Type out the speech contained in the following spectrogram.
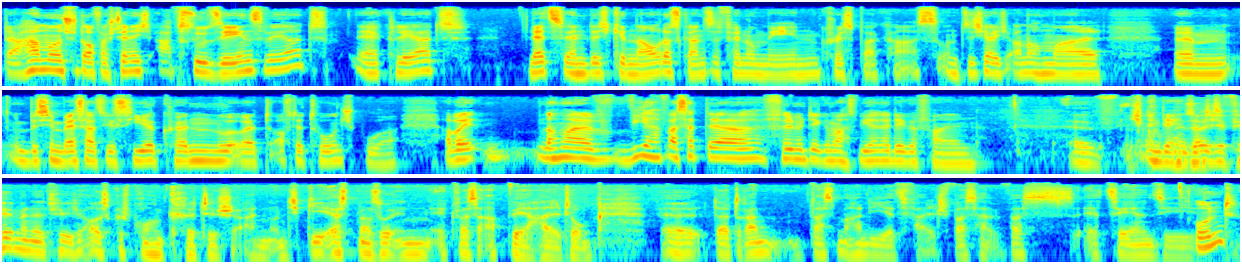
da haben wir uns schon darauf verständigt, absolut sehenswert. Er erklärt letztendlich genau das ganze Phänomen CRISPR-Cas und sicherlich auch noch mal ähm, ein bisschen besser, als wir es hier können, nur auf der Tonspur. Aber nochmal, was hat der Film mit dir gemacht? Wie hat er dir gefallen? Äh, ich gucke mir solche Filme natürlich ausgesprochen kritisch an und ich gehe erstmal so in etwas Abwehrhaltung äh, daran, was machen die jetzt falsch, was, was erzählen sie. Und?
